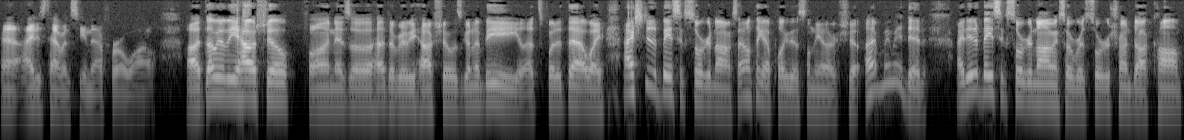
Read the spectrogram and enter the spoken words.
And I just haven't seen that for a while. Uh, WWE House Show, fun as a WWE House Show is going to be. Let's put it that way. I actually did a basic Sorgonomics. I don't think I plugged this on the other show. Uh, maybe I did. I did a basic Sorgonomics over at Sorgatron.com,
